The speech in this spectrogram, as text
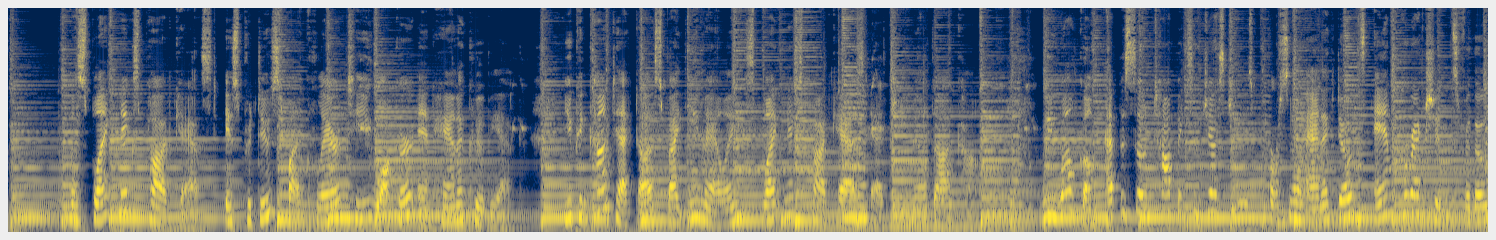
The Splanchnics podcast is produced by Clare T. Walker and Hannah Kubiak. You can contact us by emailing splanchnicspodcast at gmail.com. We welcome episode topic suggestions, personal anecdotes, and corrections for those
